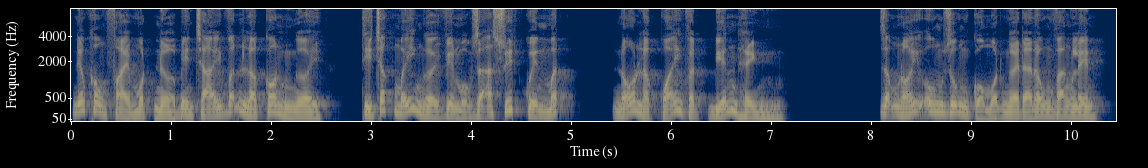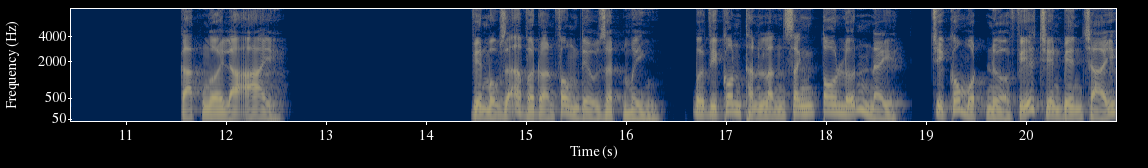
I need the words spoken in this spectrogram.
Nếu không phải một nửa bên trái vẫn là con người, thì chắc mấy người viên mục giã suýt quên mất. Nó là quái vật biến hình. Giọng nói ung dung của một người đàn ông vang lên. Các người là ai? Viên mộc giã và đoàn phong đều giật mình, bởi vì con thần lằn xanh to lớn này chỉ có một nửa phía trên bên trái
